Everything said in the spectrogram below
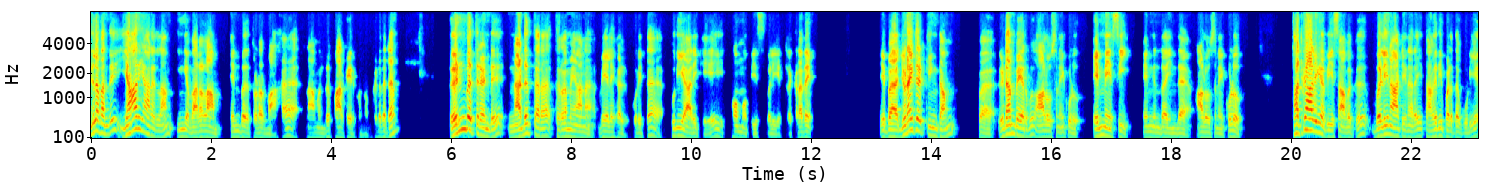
இதுல வந்து யார் யாரெல்லாம் இங்க வரலாம் என்பது தொடர்பாக நாம் இன்று பார்க்க இருக்கின்றோம். கிட்டத்தட்ட எண்பத்தி ரெண்டு நடுத்தர திறமையான வேலைகள் குறித்த புதிய அறிக்கையை ஹோம் ஆபீஸ் வெளியிட்டிருக்கிறது. இப்ப யுனைடெட் கிங்டம் இப்ப இடம்பெயர்வு ஆலோசனை குழு எம்ஏசி என்கின்ற இந்த ஆலோசனை குழு தற்காலிக விசாவுக்கு வெளிநாட்டினரை தகுதிப்படுத்தக்கூடிய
